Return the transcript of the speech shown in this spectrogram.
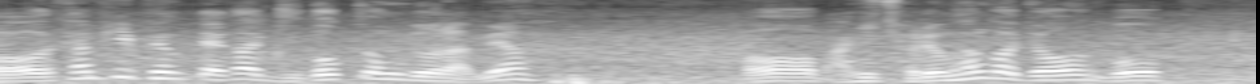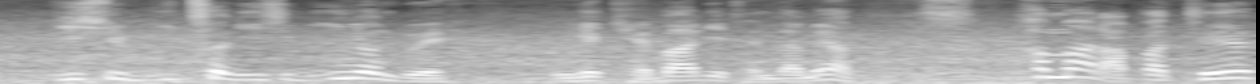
어 30평대가 6억 정도라면 어 많이 저렴한 거죠. 뭐 20, 2022년도에 이게 개발이 된다면 한마을 아파트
